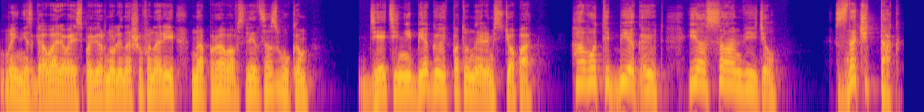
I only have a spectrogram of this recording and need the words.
Мы, не сговариваясь, повернули наши фонари направо вслед за звуком. «Дети не бегают по туннелям, Степа!» А вот и бегают. Я сам видел. Значит так,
